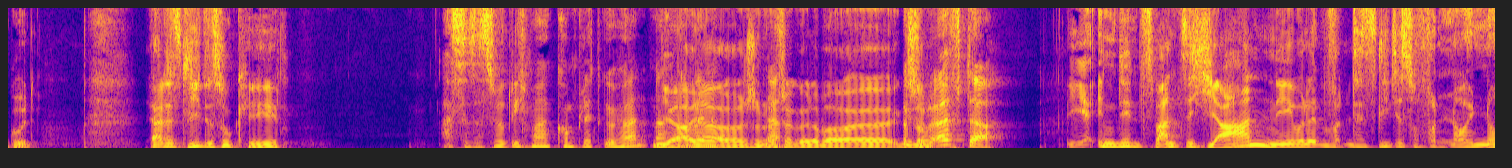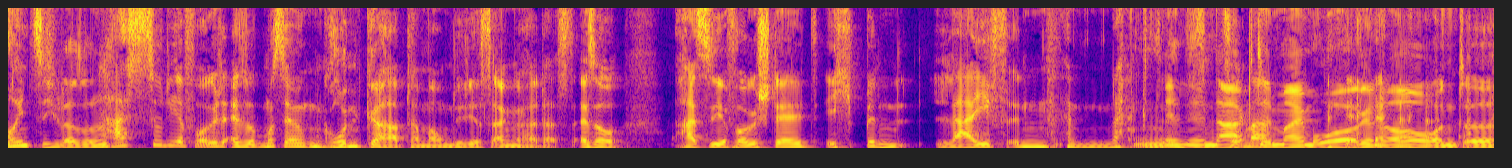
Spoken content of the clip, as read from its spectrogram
Gut. Ja, das Lied ist okay. Hast du das wirklich mal komplett gehört? Ja, ja, schon öfter gehört, aber äh, Schon genau. öfter. Ja, in den 20 Jahren? Nee, oder das Lied ist doch von 99 oder so, ne? Hast du dir vorgestellt, also muss ja irgendeinen Grund gehabt haben, warum du dir das angehört hast. Also hast du dir vorgestellt, ich bin live in nackt in In, nackt Zimmer? in meinem Ohr, genau. Und äh,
